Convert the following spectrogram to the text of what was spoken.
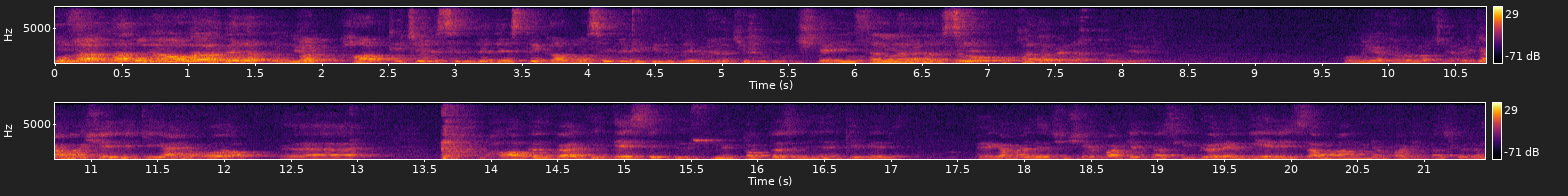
Ona- ona Allah- ben attım diyor. Bak halk içerisinde destek almasıyla ilgili demiyor ki bunu. İşte insanlar Kendisi- attı, o, o kadar ben attım diyor. Onu yakalamak lazım. Peki ama şey değil ki yani o e, halkın verdiği destek bir üstünlük noktası değil ki bir peygamberler için şey fark etmez ki görev yeri zaman ne fark etmez ki hocam.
